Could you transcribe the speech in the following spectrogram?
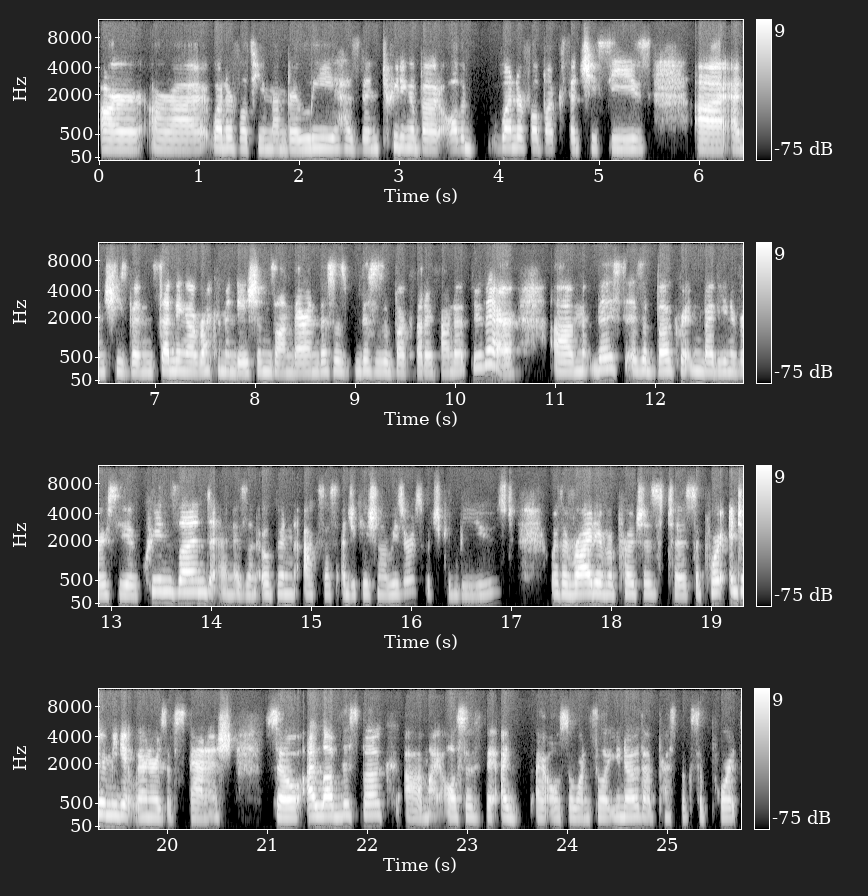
our, our uh, wonderful team member Lee has been tweeting about all the wonderful books that she sees uh, and she's been sending out recommendations on there and this is this is a book that I found out through there. Um, this is a book written by the University of Queensland and is an open access educational resource which can be used with a variety of approaches to support intermediate learners of Spanish. So I love this book. Um, I also I, I also want to let you know that Pressbook supports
